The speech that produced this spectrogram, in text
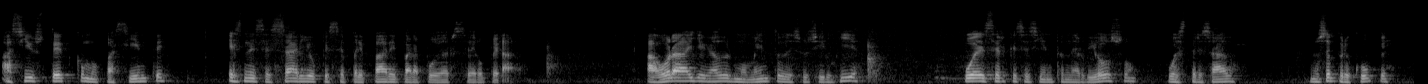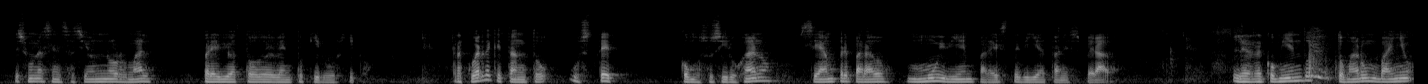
Así usted como paciente es necesario que se prepare para poder ser operado. Ahora ha llegado el momento de su cirugía. Puede ser que se sienta nervioso o estresado. No se preocupe, es una sensación normal previo a todo evento quirúrgico. Recuerde que tanto usted como su cirujano se han preparado muy bien para este día tan esperado. Le recomiendo tomar un baño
